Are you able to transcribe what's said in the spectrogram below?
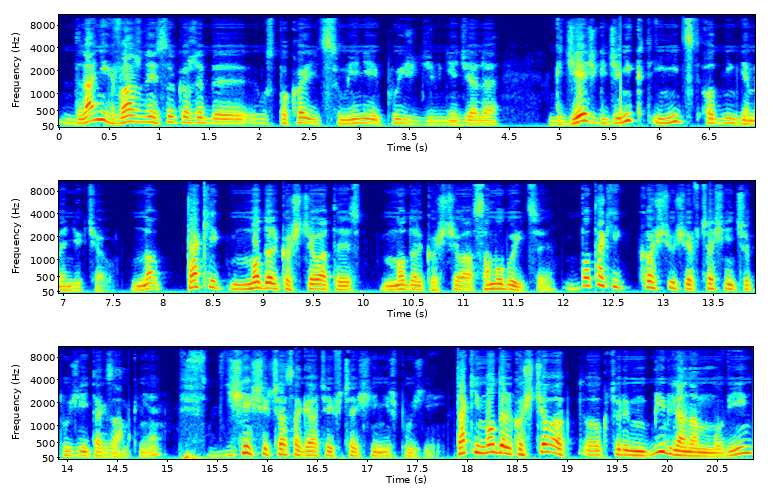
dla nich ważne jest tylko, żeby uspokoić sumienie i pójść w niedzielę gdzieś, gdzie nikt i nic od nich nie będzie chciał. No, taki model kościoła to jest model kościoła samobójcy, bo taki kościół się wcześniej czy później tak zamknie. W dzisiejszych czasach raczej wcześniej niż później. Taki model kościoła, o którym Biblia nam mówi,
